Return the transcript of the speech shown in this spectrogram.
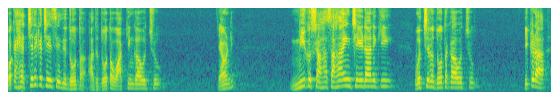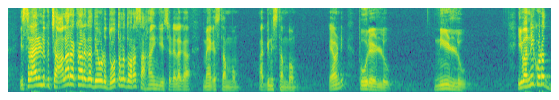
ఒక హెచ్చరిక చేసేది దూత. అది దూత వాక్యం కావచ్చు. ఏమండి? నీకు సహ సహాయం చేయడానికి వచ్చిన దూత కావచ్చు. ఇక్కడ ఇస్రాయేలులకు చాలా రకాలుగా దేవుడు దూతల ద్వారా సహాయం చేశాడు. ఎలాగా? మేఘస్తంభం అగ్నిస్తంభం. ఏమండి? పూరేళ్ళు నీళ్ళు ఇవన్నీ కూడా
